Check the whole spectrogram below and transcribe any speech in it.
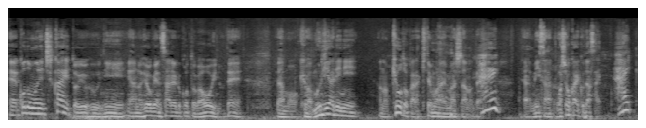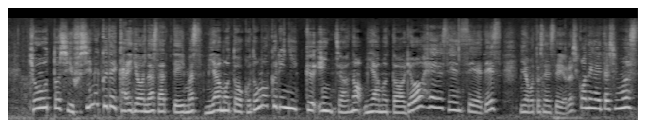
えー子供に近いというふうにあの表現されることが多いのでじゃあもう今日は無理やりにあの京都から来てもらいましたので、はいみーさんご紹介ください。はい。京都市伏見区で開業なさっています宮本子どもクリニック院長の宮本良平先生です。宮本先生よろしくお願いいたします。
